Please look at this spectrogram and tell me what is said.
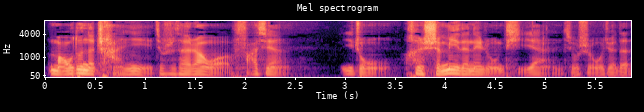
矛盾的禅意，就是它让我发现一种很神秘的那种体验。就是我觉得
